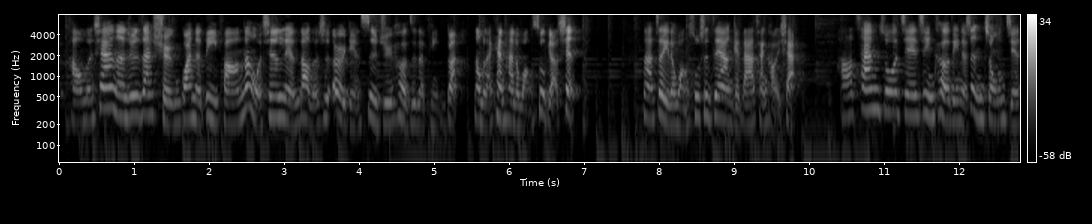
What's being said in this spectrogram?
的。好，我们现在呢就是在玄关的地方，那我先连到的是二点四 G 赫兹的频段，那我们来看它的网网速表现。那这里的网速是这样，给大家参考一下。好，餐桌接近客厅的正中间。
